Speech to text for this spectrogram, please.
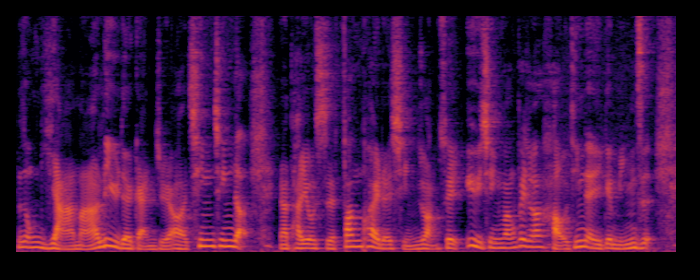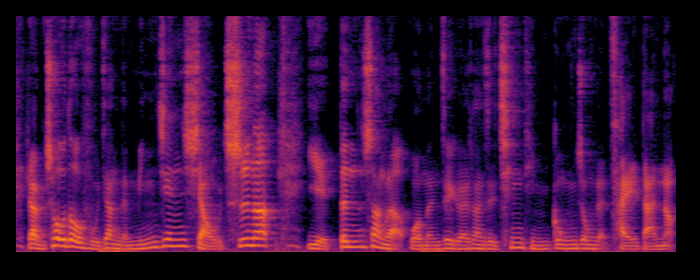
那种亚麻绿的感觉啊，青青的。那它又是方块的形状，所以玉清芳非常好听的一个名字，让臭豆腐这样的民间小吃呢，也登上了我们这个算是清廷宫中的菜单了。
